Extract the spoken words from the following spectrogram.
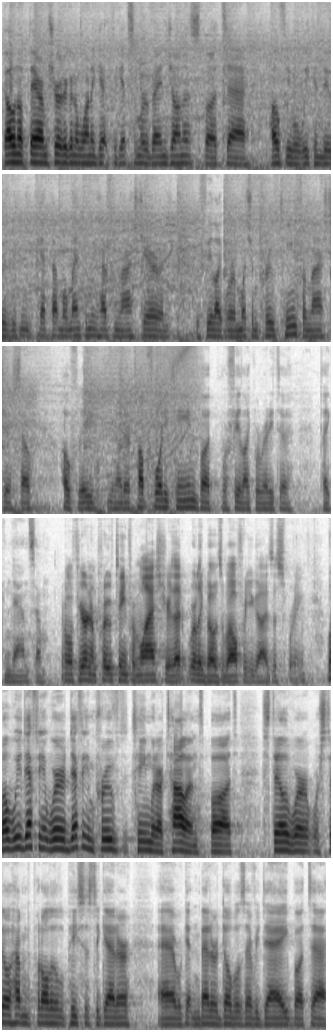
going up there, I'm sure they're going to want to get to get some revenge on us, but uh, hopefully what we can do is we can get that momentum we had from last year, and we feel like we're a much improved team from last year. So hopefully, you know, they're a top 40 team, but we feel like we're ready to take them down. So. Well, if you're an improved team from last year, that really bodes well for you guys this spring. Well, we definitely we're definitely improved team with our talent, but still we're we're still having to put all the little pieces together. Uh, we're getting better at doubles every day, but uh,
